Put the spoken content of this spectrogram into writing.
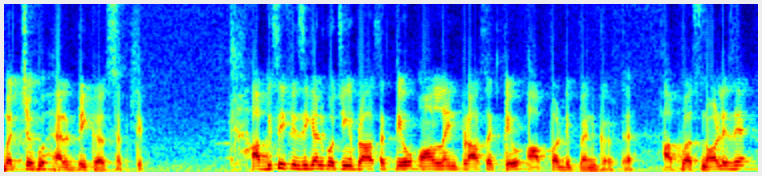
बच्चों को हेल्प भी कर सकते हो। आप किसी फ़िज़िकल कोचिंग में पढ़ा सकते हो ऑनलाइन पढ़ा सकते हो आप पर डिपेंड करता है। आपके पास नॉलेज है,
